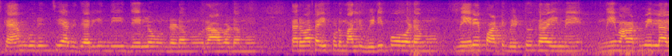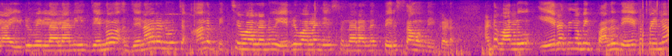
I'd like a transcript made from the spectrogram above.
స్కామ్ గురించి అది జరిగింది. జైల్లో ఉండడము రావడము తర్వాత ఇప్పుడు మళ్ళీ విడిపోవడము వేరే పార్టీ పెడుతుందా ఈమె? మేము అటు వెళ్ళాలా ఇటు వెళ్ళాలా అని జన జనాలను చాలా పిచ్చి వాళ్ళను ఎర్రి వాళ్ళని చేస్తున్నారు అన్నది తెలుస్తూ ఉంది ఇక్కడ. అంటే వాళ్ళు ఏ రకంగా మీరు పనులు చేయకపోయినా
